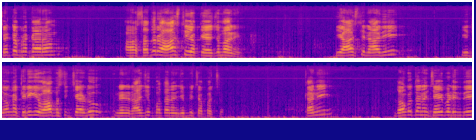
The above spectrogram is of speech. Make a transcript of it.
చట్ట ప్రకారం ఆ సదరు ఆస్తి యొక్క యజమాని ఈ ఆస్తి నాది ఈ దొంగ తిరిగి వాపసు ఇచ్చాడు నేను రాజీపోతానని చెప్పి చెప్పొచ్చు. కానీ దొంగతనం చేయబడింది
